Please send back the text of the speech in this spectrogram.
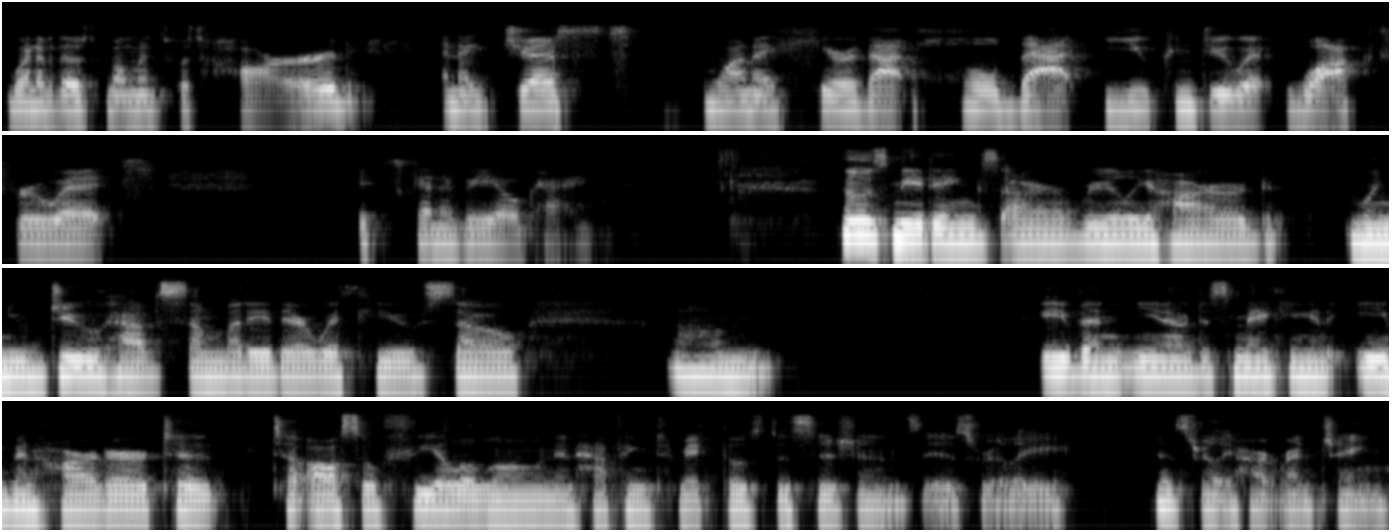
one of those moments was hard. And I just want to hear that, hold that. You can do it, walk through it. It's going to be okay. Those meetings are really hard when you do have somebody there with you. So, um, even you know, just making it even harder to to also feel alone and having to make those decisions is really is really heart wrenching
